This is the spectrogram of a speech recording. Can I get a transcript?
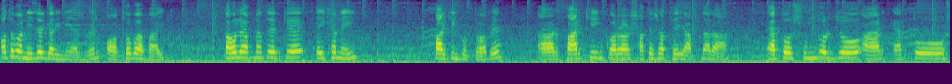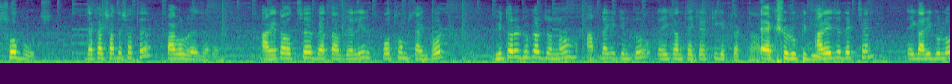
অথবা নিজের গাড়ি নিয়ে আসবেন, অথবা বাইক তাহলে আপনাদেরকে এইখানেই পার্কিং করতে হবে। আর পার্কিং করার সাথে সাথেই আপনারা এত সৌন্দর্য আর এত সবুজ দেখার সাথে সাথে পাগল হয়ে যাবেন। আর এটা হচ্ছে বেতাব ভ্যালির প্রথম সাইনবোর্ড। ভিতরে ঢোকার জন্য আপনাকে কিন্তু এইখান থেকে টিকিট কাটতে হবে। একশো রুপি দিয়ে। আর এই যে দেখছেন এই গাড়িগুলো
